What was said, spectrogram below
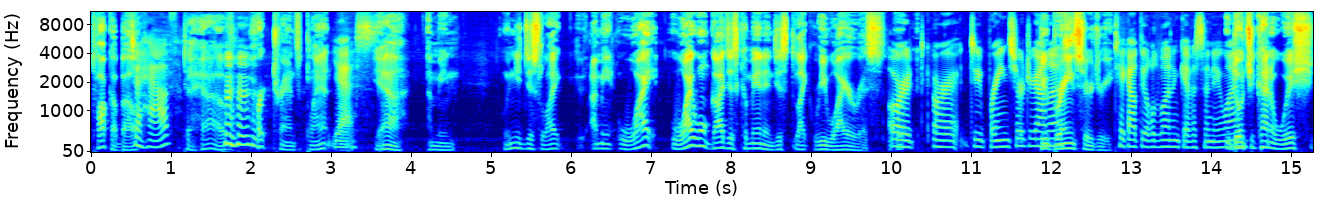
talk about. To have? To have. heart transplant. Yes. Yeah. I mean, wouldn't you just like I mean, why why won't God just come in and just like rewire us or or do brain surgery on do us? brain surgery? Take out the old one and give us a new one. Don't you kind of wish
